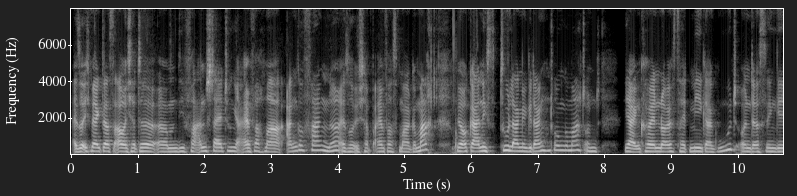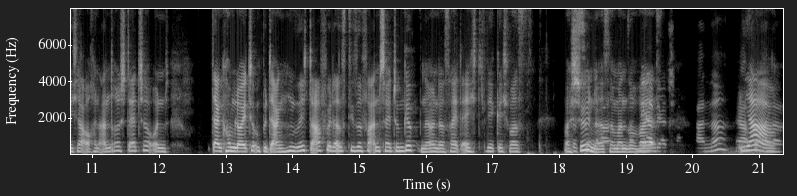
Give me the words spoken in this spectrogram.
also ich merke das auch. Ich hatte ähm, die Veranstaltung ja einfach mal angefangen. Ne? Also ich habe einfach mal gemacht, mir auch gar nicht zu lange Gedanken drum gemacht. Und ja, in Köln läuft es halt mega gut und deswegen gehe ich ja auch in andere Städte und dann kommen Leute und bedanken sich dafür, dass es diese Veranstaltung gibt. Ne? Und das ist halt echt wirklich was was schön ist, wenn man so weiß. Kann, ne? Ja. ja.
